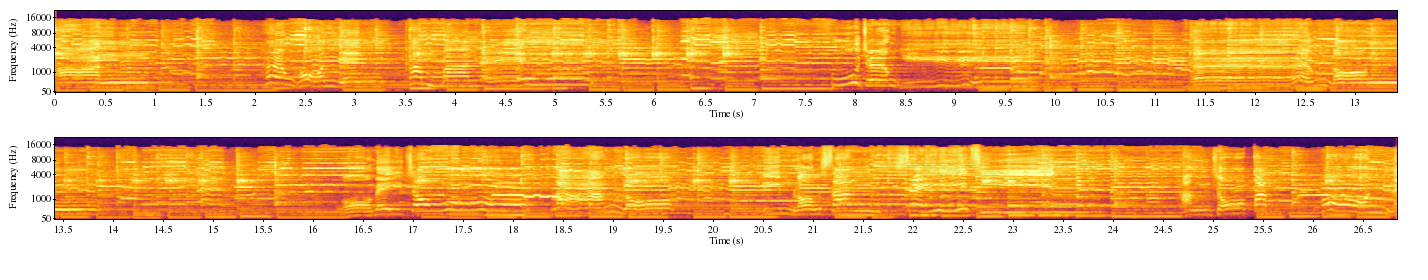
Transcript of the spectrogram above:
頻，香汗迎襟萬嶺，將雨強論，峨眉中冷落，念郎生死战，行坐不安宁，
